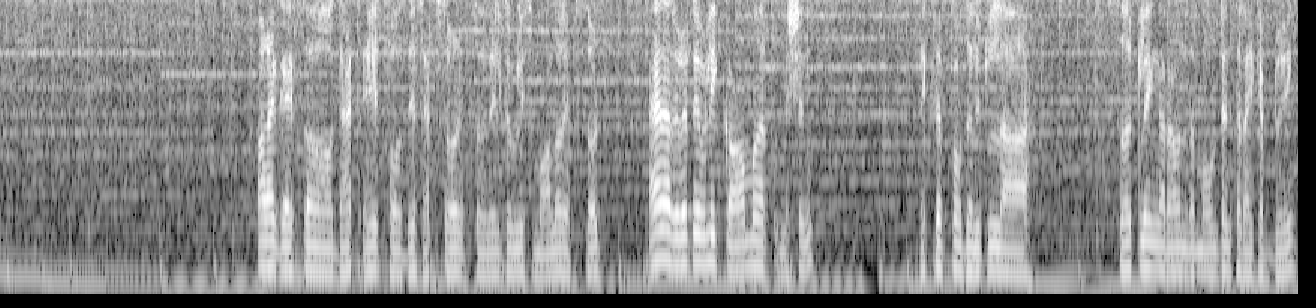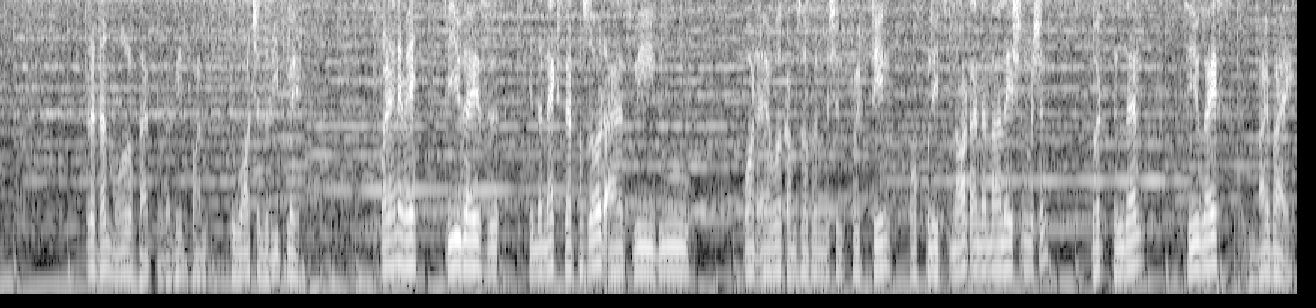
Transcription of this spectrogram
Alright, guys, so that's it for this episode. It's a relatively smaller episode and a relatively calmer mission, except for the little uh, circling around the mountains that I kept doing. Should have done more of that, would have been fun to watch in the replay. But anyway, see you guys in the next episode as we do whatever comes up in mission 15. Hopefully, it's not an annihilation mission. But till then, see you guys. Bye bye.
